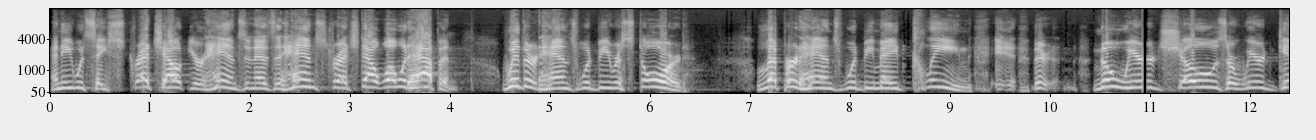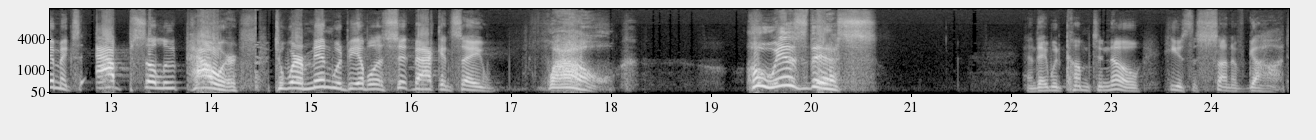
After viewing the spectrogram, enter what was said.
And he would say, Stretch out your hands. And as the hands stretched out, what would happen? Withered hands would be restored. Leopard hands would be made clean. There, no weird shows or weird gimmicks. Absolute power to where men would be able to sit back and say, Wow, who is this? And they would come to know he is the Son of God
